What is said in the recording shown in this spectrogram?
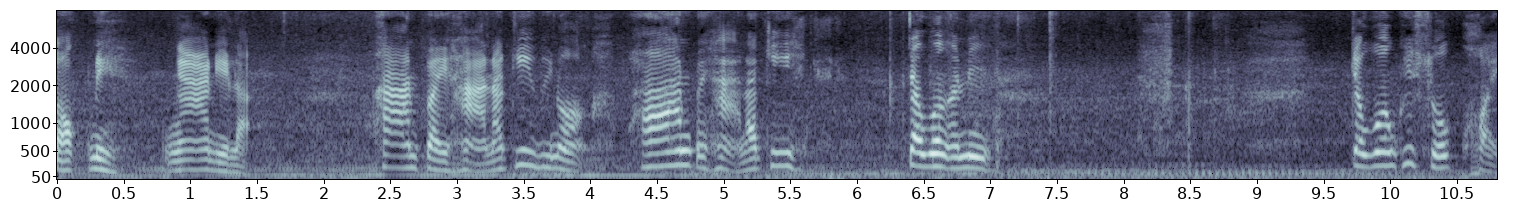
ตอกนี่ งานี่ล่ะผ่านไปหาหน้าที่พี่น้องผ่านไปหาหน้าที่เจ้าเวิงอันนี้เจ้าเวิงพี่ศพข่อย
